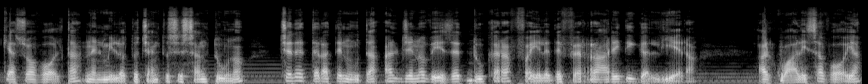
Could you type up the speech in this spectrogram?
che a sua volta, nel 1861, cedette la tenuta al genovese duca Raffaele de Ferrari di Galliera, al quale i Savoia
